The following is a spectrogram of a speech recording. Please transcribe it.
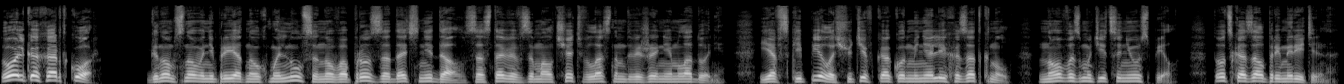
Только хардкор. Гном снова неприятно ухмыльнулся, но вопрос задать не дал, заставив замолчать властным движением ладони. Я вскипел, ощутив, как он меня лихо заткнул, но возмутиться не успел. Тот сказал примирительно.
